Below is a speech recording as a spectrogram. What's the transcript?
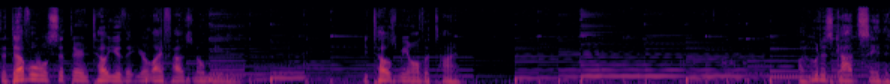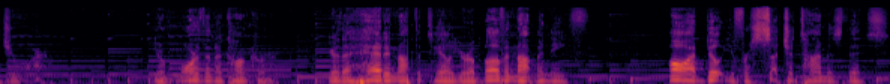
The devil will sit there and tell you that your life has no meaning. He tells me all the time. Who does God say that you are? You're more than a conqueror. You're the head and not the tail. You're above and not beneath. Oh, I built you for such a time as this.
